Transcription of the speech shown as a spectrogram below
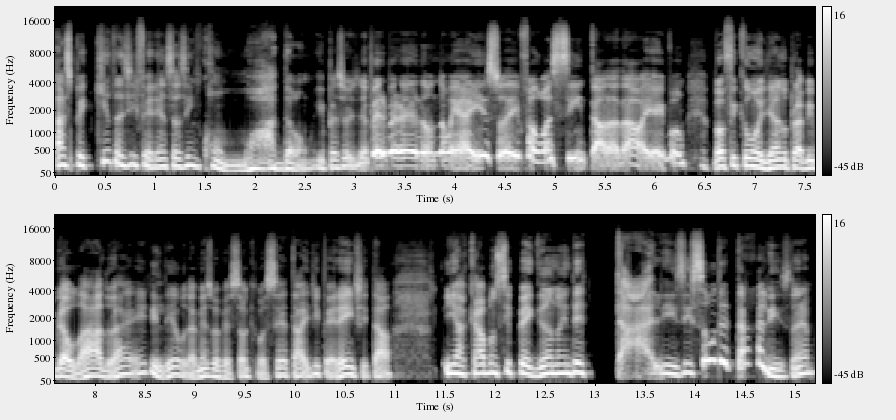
as pequenas diferenças incomodam. E pessoas dizem, peraí, peraí, não, não é isso, aí falou assim, tal, tal, tal. E aí vão, vão ficam olhando para a Bíblia ao lado. Ah, ele leu da mesma versão que você, tá? É diferente e tal. E acabam se pegando em detalhes. E são detalhes, né?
